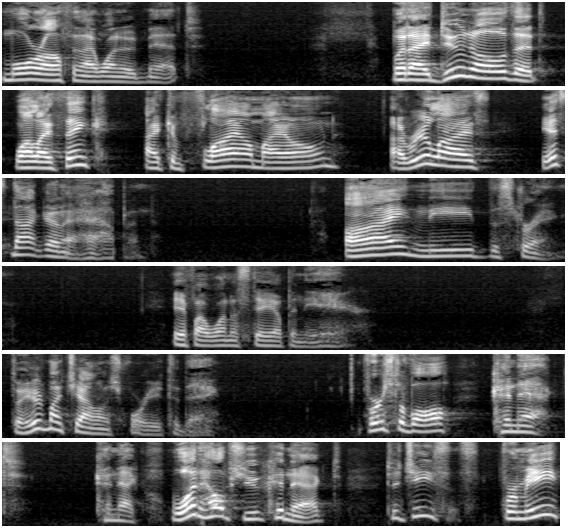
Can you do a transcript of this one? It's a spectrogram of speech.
more often than I want to admit. But I do know that while I think I can fly on my own, I realize it's not going to happen. I need the string if I want to stay up in the air. So here's my challenge for you today. First of all, connect. Connect. What helps you connect to Jesus. For me,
